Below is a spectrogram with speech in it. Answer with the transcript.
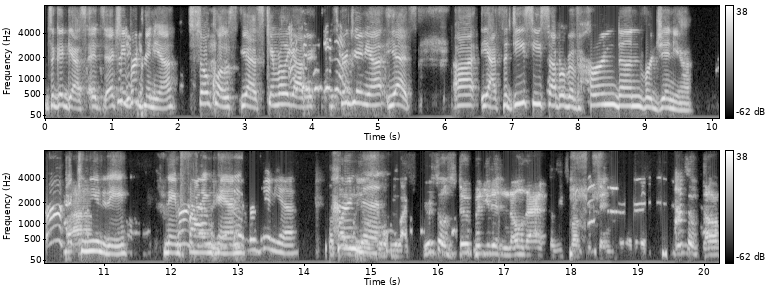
It's a good guess. It's actually Virginia. So close. Yes, Kimberly got it. It's Virginia. Yes. Uh, yeah, it's the DC suburb of Herndon, Virginia. A community named Frying Pan. Virginia. Herndon. like, You're so stupid, you didn't know that because he's from Virginia. You're so dumb,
